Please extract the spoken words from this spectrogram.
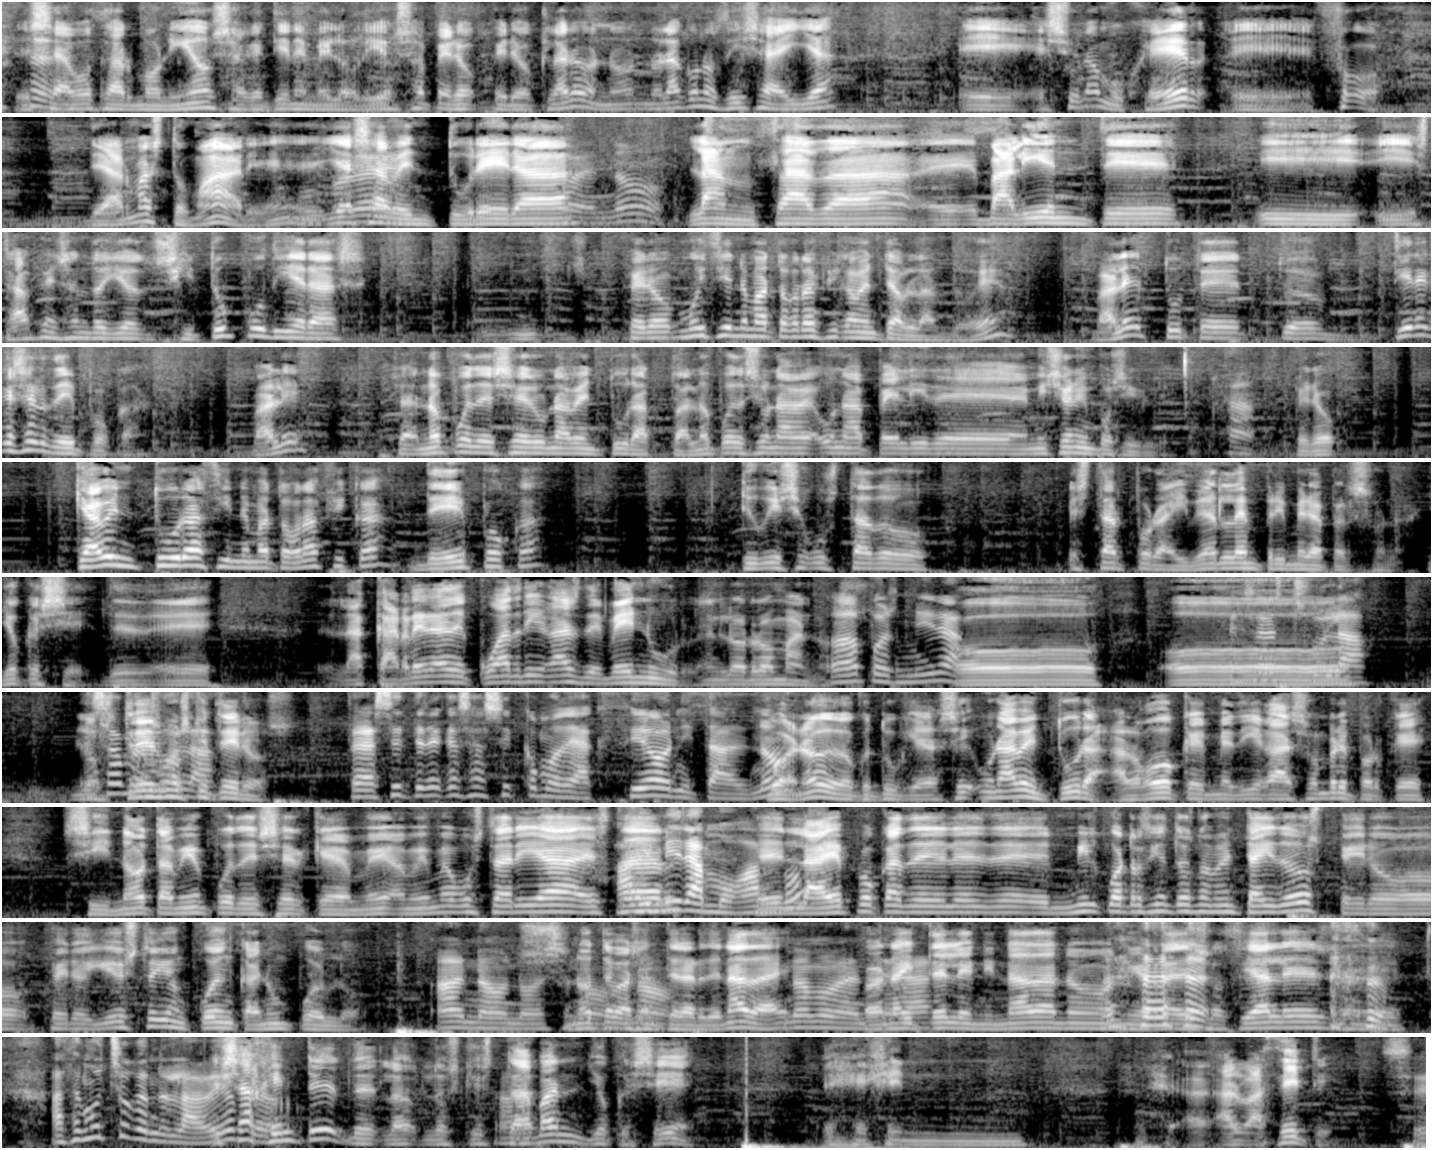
esa voz armoniosa que tiene melodiosa, pero, pero claro, no, no la conocéis a ella. Eh, es una mujer eh, de armas tomar, ¿eh? Ella es aventurera, bueno. lanzada, eh, valiente. Y, y estaba pensando yo, si tú pudieras, mm, pero muy cinematográficamente hablando, ¿eh? ¿Vale? Tú te, tú- tiene que ser de época, ¿vale? O sea, no puede ser una aventura actual, no puede ser una, una peli de Misión Imposible. Pero, ¿qué aventura cinematográfica de época te hubiese gustado estar por ahí, verla en primera persona? Yo qué sé, de, de- la carrera de cuadrigas de Ben-Hur en los romanos. Ah, pues mira. O, o Esa es chula. Los Esa tres mosqueteros. Pero así tiene que ser así como de acción y tal, ¿no? Bueno, de lo que tú quieras, sí, una aventura, algo que me digas, hombre, porque si no también puede ser que a mí, a mí me gustaría estar Ay, mira, en la época de, de 1492, pero pero yo estoy en Cuenca, en un pueblo. Ah, no, no, eso no, te vas a enterar de nada, ¿eh? No me voy a Pero no hay enterar. tele ni nada, no, ni redes sociales. ni- Hace mucho que no la veo. Esa pero- gente, de los que estaban, yo qué sé, en Albacete, Sí.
